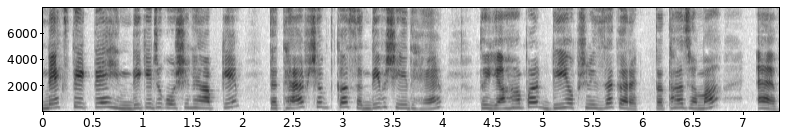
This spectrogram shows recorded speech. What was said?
नेक्स्ट देखते हैं, हिंदी के जो क्वेश्चन है आपके तथैप शब्द का संधि विषेद है तो यहाँ पर D option is the correct तथा जमा एव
